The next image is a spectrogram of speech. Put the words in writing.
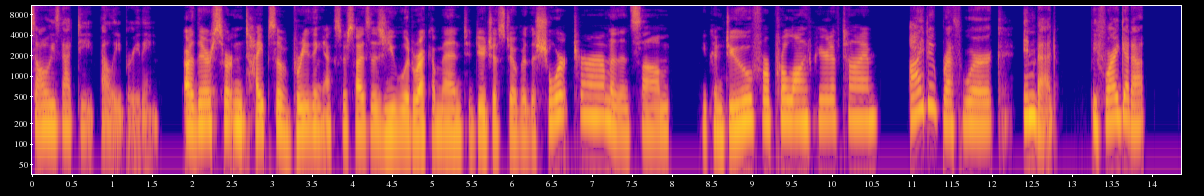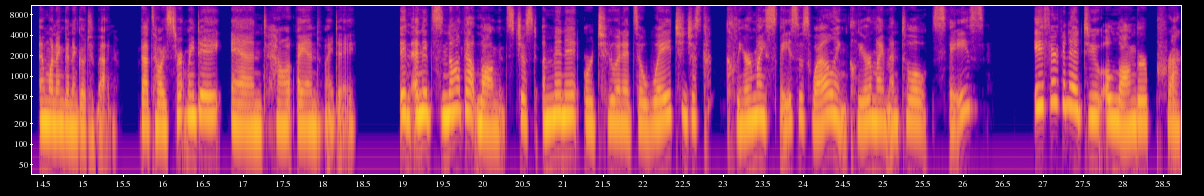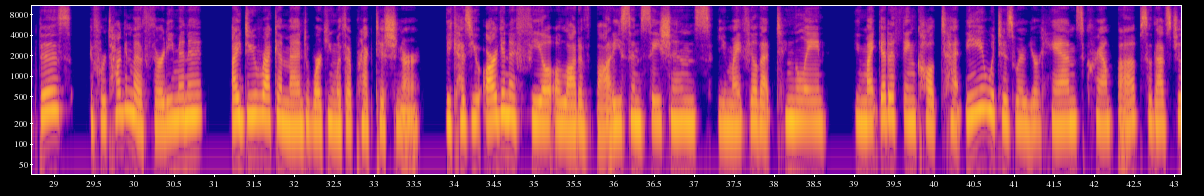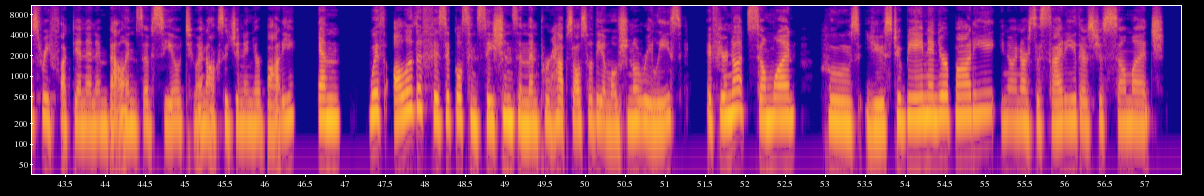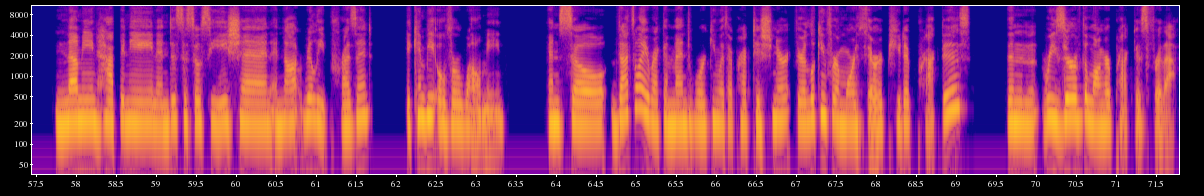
It's always that deep belly breathing. Are there certain types of breathing exercises you would recommend to do just over the short term and then some you can do for a prolonged period of time? I do breath work in bed before I get up and when I'm going to go to bed. That's how I start my day and how I end my day. And, and, it's not that long, it's just a minute or two. And it's a way to just kind of clear my space as well and clear my mental space. If you're going to do a longer practice, if we're talking about 30 minute, I do recommend working with a practitioner because you are going to feel a lot of body sensations. You might feel that tingling. You might get a thing called tetany, which is where your hands cramp up. So that's just reflecting an imbalance of CO2 and oxygen in your body. And with all of the physical sensations and then perhaps also the emotional release, if you're not someone who's used to being in your body, you know, in our society, there's just so much numbing happening and disassociation and not really present, it can be overwhelming. And so that's why I recommend working with a practitioner. If you're looking for a more therapeutic practice, then reserve the longer practice for that.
